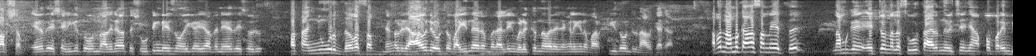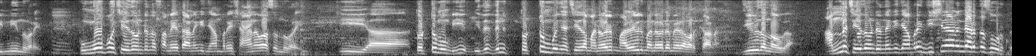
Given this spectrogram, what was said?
വർഷം. ഏകദേശം എനിക്ക് തോന്നുന്നു അതിനകത്ത് ഷൂട്ടിംഗ് ഡേയ്സ് നോക്കിക്കഴിഞ്ഞാൽ തന്നെ ഏകദേശം ഒരു പത്തഞ്ഞൂറ് ദിവസം ഞങ്ങൾ രാവിലെ തൊട്ട് വൈകുന്നേരം വരെ അല്ലെങ്കിൽ വെളുക്കുന്നവരെ ഞങ്ങളിങ്ങനെ വർക്ക് ചെയ്തുകൊണ്ടിരുന്ന ആൾക്കാരാണ്. അപ്പം നമുക്ക് ആ സമയത്ത് നമുക്ക് ഏറ്റവും നല്ല സുഹൃത്തായിരുന്നു വെച്ച് കഴിഞ്ഞാൽ അപ്പം പറയും ബിന്നി എന്ന് പറയും. കുങ്ങോപ്പൂ ചെയ്തുകൊണ്ടിരുന്ന സമയത്താണെങ്കിൽ ഞാൻ പറയും ഷാനവാസ് എന്ന് പറയും. ഈ തൊട്ടുമുമ്പ് തൊട്ടു മുമ്പ് ഈ ഇത് ഇതിന് തൊട്ടുമുമ്പ് ഞാൻ ചെയ്ത മനോരമ മഴവിൽ മനോരമയുടെ വർക്കാണ് ജീവിതം നോവുക അന്ന് ചെയ്തുകൊണ്ടിരുന്നെങ്കിൽ ഞാൻ പറയും ജിഷിനാണ് എന്റെ അടുത്ത സുഹൃത്ത്.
